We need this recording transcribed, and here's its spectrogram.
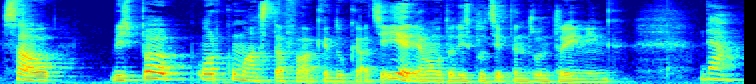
sau deci, bă, oricum asta fac educație. Ieri am avut o discuție pentru un training. Da.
